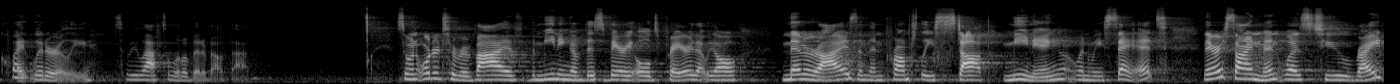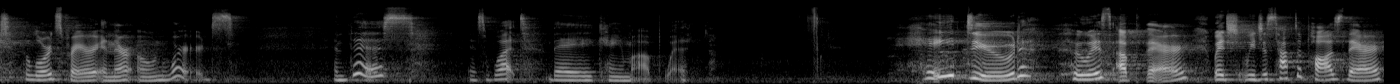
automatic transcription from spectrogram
quite literally. So we laughed a little bit about that. So, in order to revive the meaning of this very old prayer that we all memorize and then promptly stop meaning when we say it, their assignment was to write the Lord's Prayer in their own words. And this is what they came up with Hey, dude, who is up there? Which we just have to pause there.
